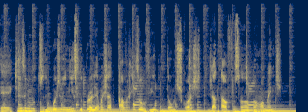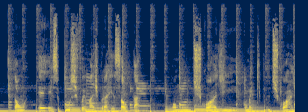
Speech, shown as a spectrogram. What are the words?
é, 15 minutos depois do início do problema já estava resolvido, então o Discord já estava funcionando normalmente. Então é, esse post foi mais para ressaltar como o Discord, como a equipe do Discord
